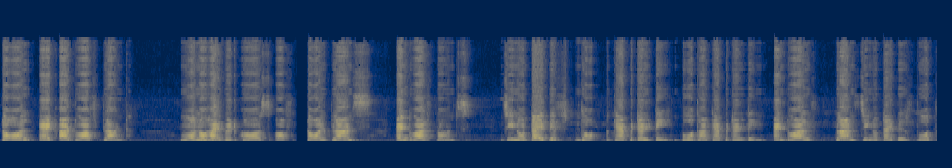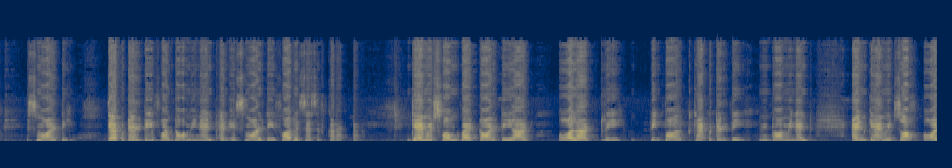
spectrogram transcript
tall and a dwarf plant. Monohybrid cross of tall plants and dwarf plants. Genotype is capital T, both are capital T and dwarf plants genotype is both small t. Capital T for dominant and small t for recessive character. Gametes formed by tall T are all are tree, T for capital T dominant and gametes of all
